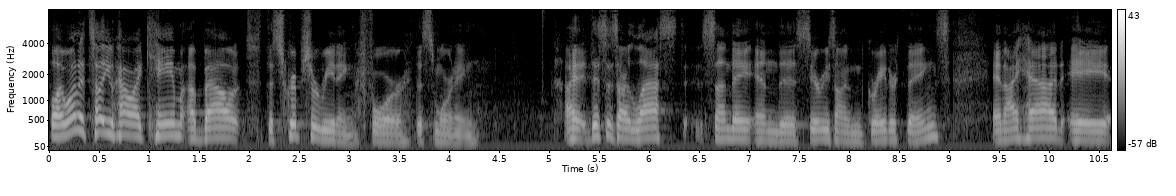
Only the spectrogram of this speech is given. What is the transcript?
Well, I want to tell you how I came about the scripture reading for this morning. I, this is our last Sunday in the series on greater things and I had a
